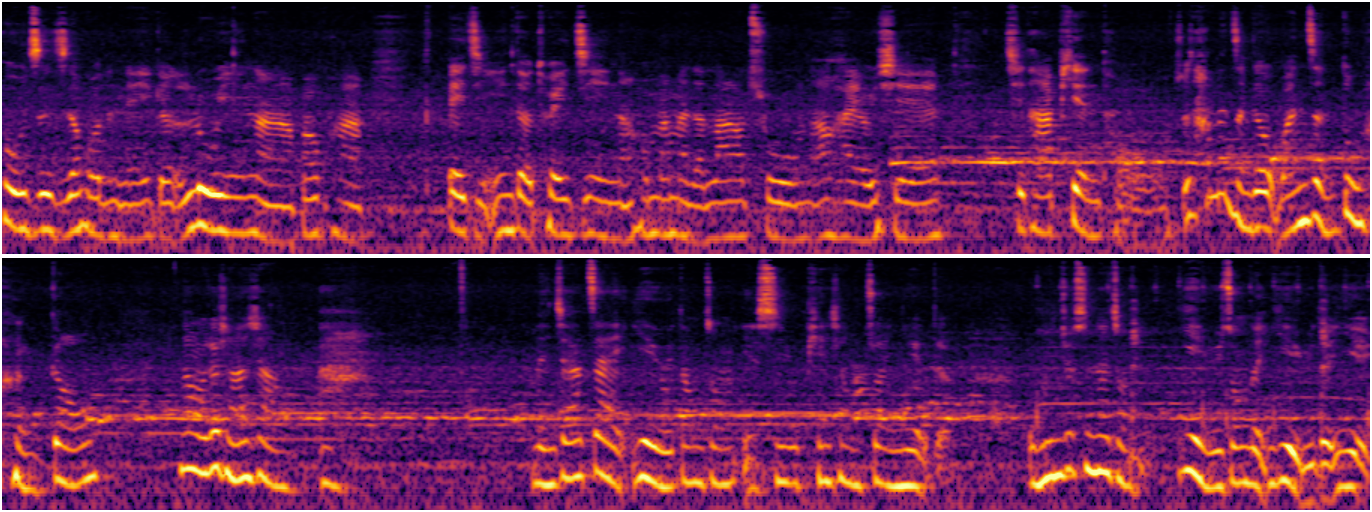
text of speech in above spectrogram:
后置之后的那一个录音啊，包括。背景音的推进，然后慢慢的拉出，然后还有一些其他片头，就是他们整个完整度很高。那我就想一想，啊，人家在业余当中也是又偏向专业的，我们就是那种业余中的业余的业余。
